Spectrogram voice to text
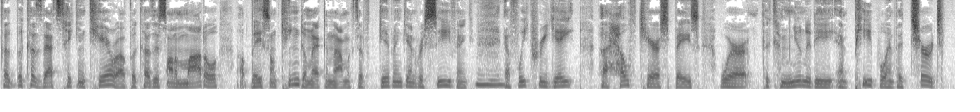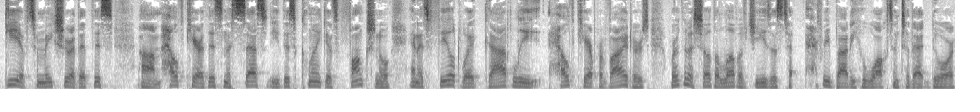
because that's taken care of because it's on a model uh, based on kingdom economics of giving and receiving. Mm-hmm. If we create a healthcare space where the community and people and the church give to make sure that this um, healthcare, this necessity, this clinic is functional and it's filled with godly healthcare providers, we're going to show the love of Jesus to everybody who walks into that door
